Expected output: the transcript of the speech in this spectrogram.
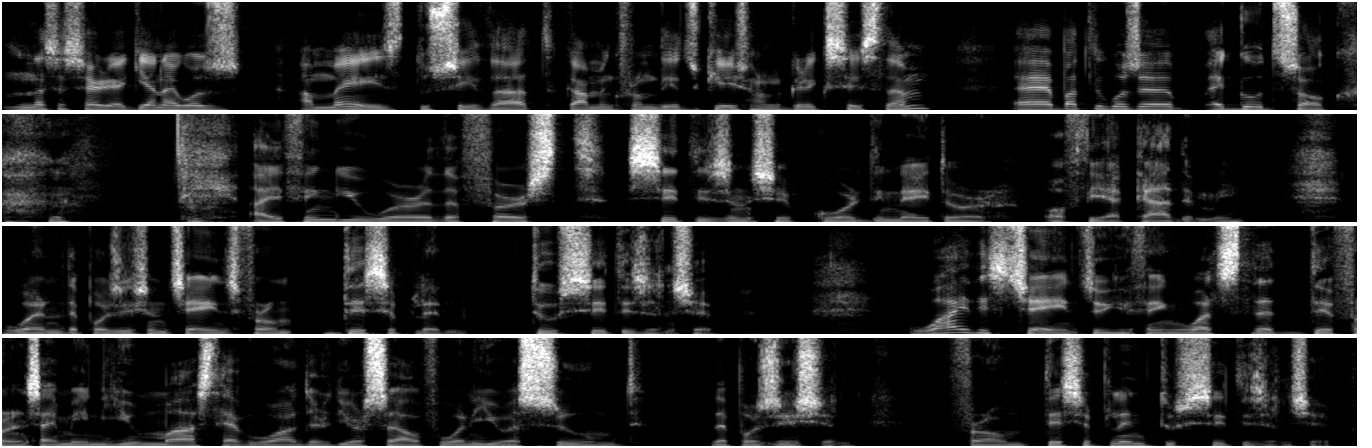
necessary. Again, I was amazed to see that coming from the educational Greek system, uh, but it was a, a good shock. I think you were the first citizenship coordinator of the academy when the position changed from discipline to citizenship. Why this change, do you think? What's the difference? I mean, you must have wondered yourself when you assumed the position from discipline to citizenship.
